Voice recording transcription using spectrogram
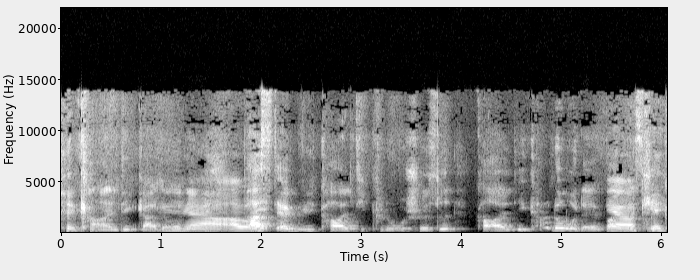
Karl die Kanone. Ja, aber. Passt irgendwie Karl die Kloschüssel. Karl die Kanone. Ja, okay.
